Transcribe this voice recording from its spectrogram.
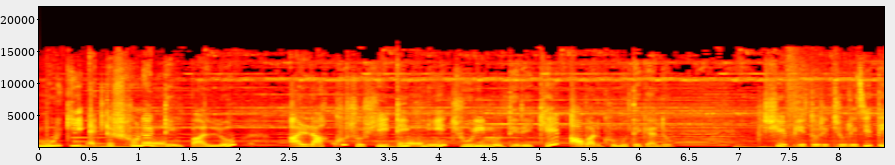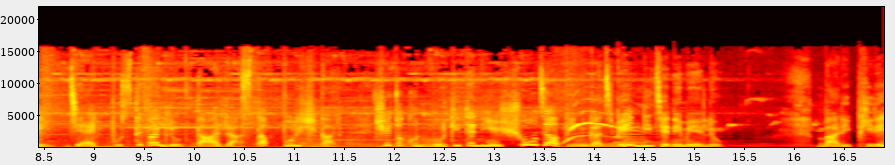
মুরগি একটা সোনার ডিম পারল আর রাক্ষসও সেই ডিম নিয়ে ঝুড়ির মধ্যে রেখে আবার ঘুমোতে গেল। সে ভেতরে চলে যেতেই জ্যাক বুঝতে পারল তার রাস্তা পরিষ্কার। সে তখন মুরগিটা নিয়ে সোজা বিন গাছ বেয়ে নিচে নেমে এলো। বাড়ি ফিরে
